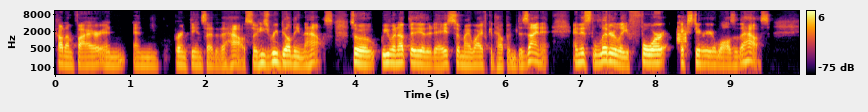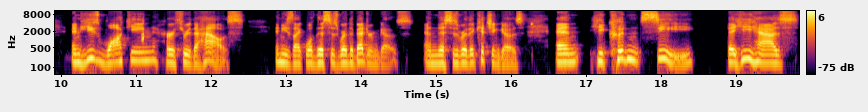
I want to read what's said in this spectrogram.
caught on fire and and burnt the inside of the house. So he's rebuilding the house. So we went up there the other day so my wife could help him design it. And it's literally four exterior walls of the house. And he's walking her through the house and he's like well this is where the bedroom goes and this is where the kitchen goes and he couldn't see that he has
